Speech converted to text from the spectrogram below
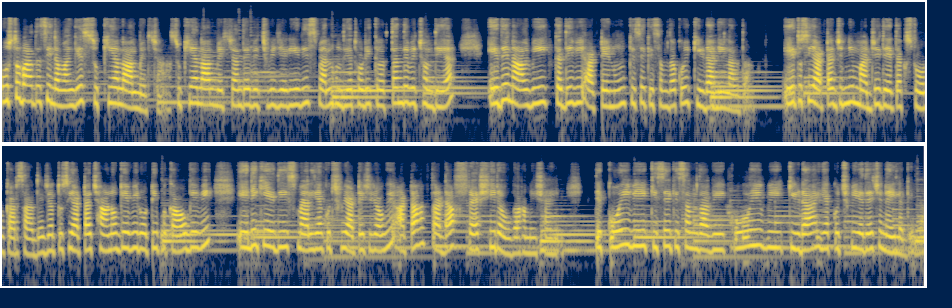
ਉਸ ਤੋਂ ਬਾਅਦ ਅਸੀਂ ਲਵਾਂਗੇ ਸੁੱਕੀਆਂ ਲਾਲ ਮਿਰਚਾਂ। ਸੁੱਕੀਆਂ ਲਾਲ ਮਿਰਚਾਂ ਦੇ ਵਿੱਚ ਵੀ ਜਿਹੜੀ ਇਹਦੀ ਸਮੈਲ ਹੁੰਦੀ ਹੈ ਥੋੜੀ ਕਰਤਨ ਦੇ ਵਿੱਚ ਹੁੰਦੀ ਹੈ। ਇਹਦੇ ਨਾਲ ਵੀ ਕਦੀ ਵੀ ਆਟੇ ਨੂੰ ਕਿਸੇ ਕਿਸਮ ਦਾ ਕੋਈ ਕੀੜਾ ਨਹੀਂ ਲੱਗਦਾ। ਇਹ ਤੁਸੀਂ ਆਟਾ ਜਿੰਨੀ ਮਰਜ਼ੀ ਦੇਰ ਤੱਕ ਸਟੋਰ ਕਰ ਸਕਦੇ ਹੋ। ਜਦ ਤੁਸੀਂ ਆਟਾ ਛਾਣੋਗੇ ਵੀ, ਰੋਟੀ ਪਕਾਓਗੇ ਵੀ, ਇਹ ਨਹੀਂ ਕਿ ਇਹਦੀ ਸਮੈਲ ਜਾਂ ਕੁਝ ਵੀ ਆਟੇ 'ਚ ਜਾਊਗੀ। ਆਟਾ ਤੁਹਾਡਾ ਫਰੈਸ਼ ਹੀ ਰਹੂਗਾ ਹਮੇਸ਼ਾ ਹੀ। ਤੇ ਕੋਈ ਵੀ ਕਿਸੇ ਕਿਸਮ ਦਾ ਵੀ, ਕੋਈ ਵੀ ਕੀੜਾ ਜਾਂ ਕੁਝ ਵੀ ਇਹਦੇ 'ਚ ਨਹੀਂ ਲੱਗੇਗਾ।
